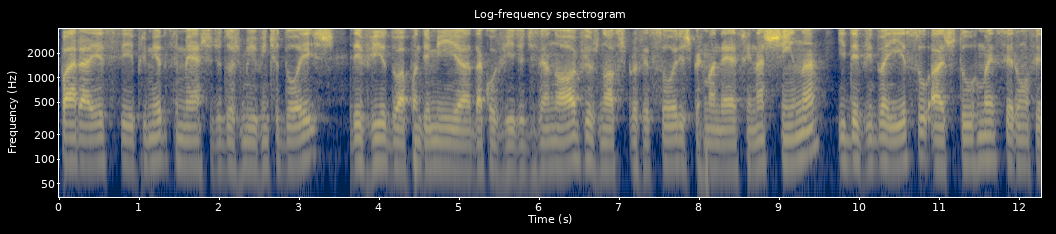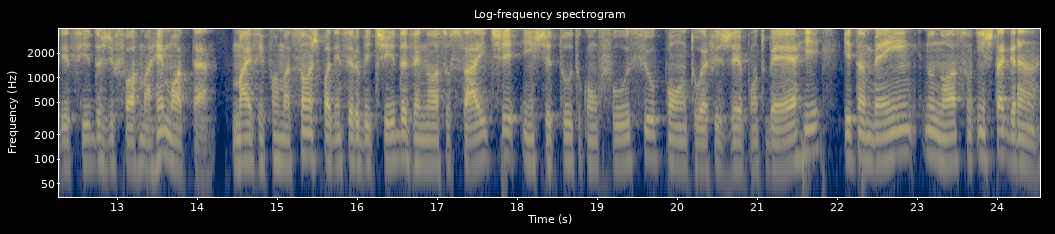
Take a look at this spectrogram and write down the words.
Para esse primeiro semestre de 2022, Devido à pandemia da Covid-19, os nossos professores permanecem na China e, devido a isso, as turmas serão oferecidas de forma remota. Mais informações podem ser obtidas em nosso site institutoconfúcio.ufg.br e também no nosso Instagram,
